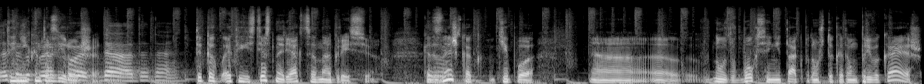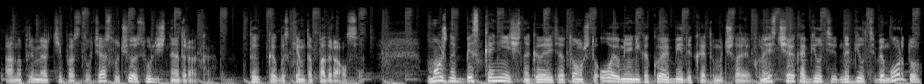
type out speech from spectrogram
ты это не же контролируешь происходит. это. Да, да, да. Ты как это естественная реакция на агрессию. Когда, знаешь, как, типа, э, э, ну, в боксе не так, потому что ты к этому привыкаешь, а, например, типа, у тебя случилась уличная драка. Ты как бы с кем-то подрался. Можно бесконечно говорить о том, что, ой, у меня никакой обиды к этому человеку. Но если человек обил, набил тебе морду,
